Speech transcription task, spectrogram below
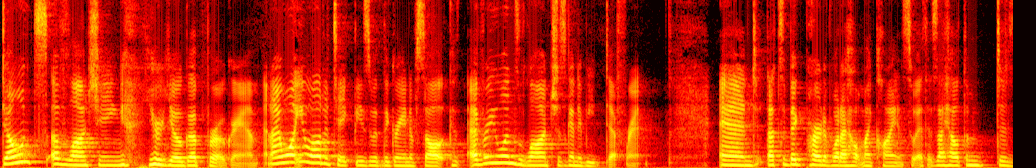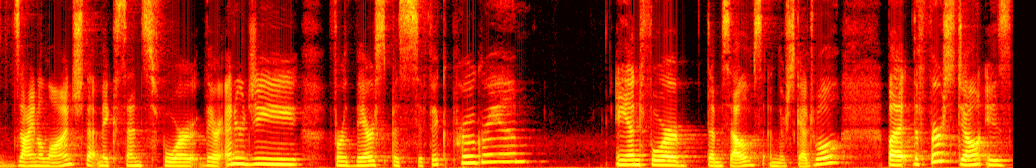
don'ts of launching your yoga program. And I want you all to take these with a grain of salt because everyone's launch is gonna be different. And that's a big part of what I help my clients with is I help them design a launch that makes sense for their energy, for their specific program, and for themselves and their schedule. But the first don't is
